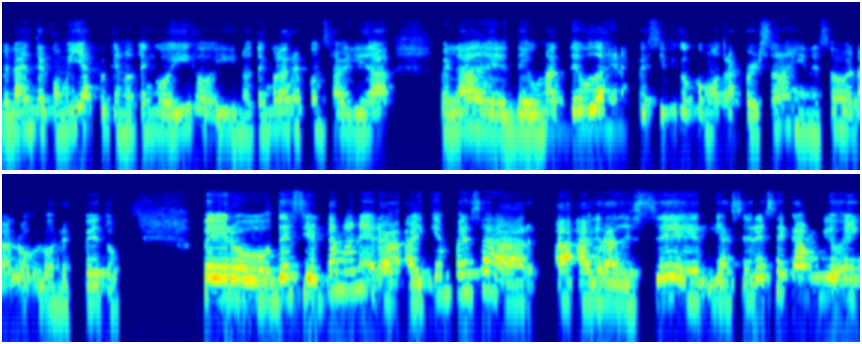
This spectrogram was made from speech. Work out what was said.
¿verdad? Entre comillas, porque no tengo hijos y no tengo la responsabilidad, ¿verdad? De, unas deudas en específico como otras personas y en eso, ¿verdad? Lo, lo, respeto. Pero de cierta manera hay que empezar a agradecer y hacer ese cambio en,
